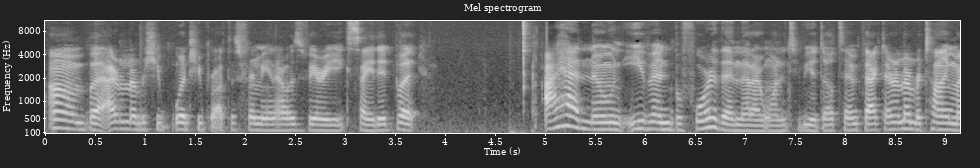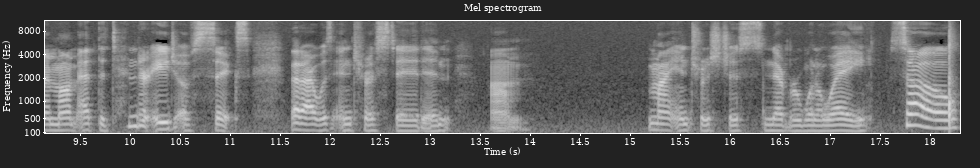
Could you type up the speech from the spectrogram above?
um, but I remember she when she brought this for me and I was very excited. But I had known even before then that I wanted to be a Delta. In fact, I remember telling my mom at the tender age of six that I was interested in um, my interest just never went away. So,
